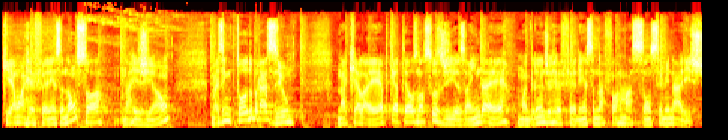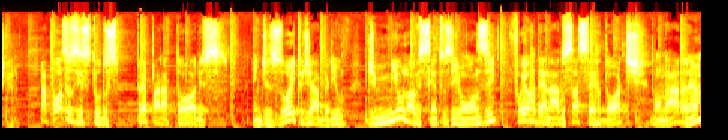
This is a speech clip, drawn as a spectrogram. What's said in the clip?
que é uma referência não só na região, mas em todo o Brasil naquela época e até os nossos dias. Ainda é uma grande referência na formação seminarística. Após os estudos preparatórios, em 18 de abril de 1911, foi ordenado sacerdote, Dom Lara, né?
